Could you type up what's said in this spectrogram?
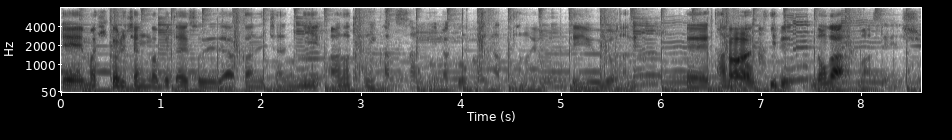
えーまあ、ひかるちゃんが舞台袖であかねちゃんに、あなたに勝つために落語家になったのよっていうようなね、えー、単価を切るのが、まあ、先週。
